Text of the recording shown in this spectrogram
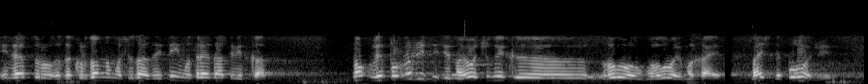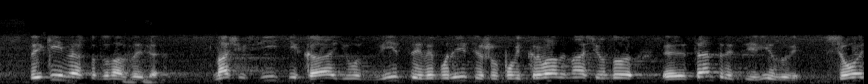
інвестору закордонному сюди зайти, йому треба дати відкат. Ну, ви погоджуєтеся зі мною? От чоловік е, головою, махає. Бачите, погоджується. То який інвестор до нас зайде? Наші всі тікають звідси, ви подивіться, що повідкривали наші е, центри ці візові. Все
